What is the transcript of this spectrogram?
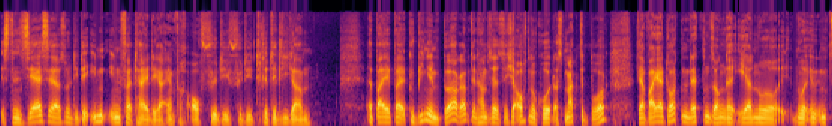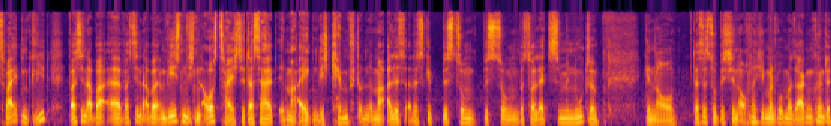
ist ein sehr, sehr solider In- Innenverteidiger einfach auch für die, für die dritte Liga. Äh, bei, bei Kubinian Burger, den haben sie ja sicher auch nur geholt aus Magdeburg, der war ja dort der letzten Saison eher nur, nur im, im zweiten Glied, was ihn aber, äh, was ihn aber im Wesentlichen auszeichnet, dass er halt immer eigentlich kämpft und immer alles, alles gibt bis zum, bis zum, bis zur letzten Minute. Genau. Das ist so ein bisschen auch noch jemand, wo man sagen könnte.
